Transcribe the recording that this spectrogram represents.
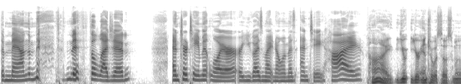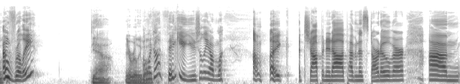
the man, the myth, the, myth, the legend, entertainment lawyer, or you guys might know him as Enty. Hi. Hi, your your intro was so smooth. Oh, really? Yeah, it really was. Oh my god, thank you. Usually I'm like I'm like chopping it up, having to start over. Um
